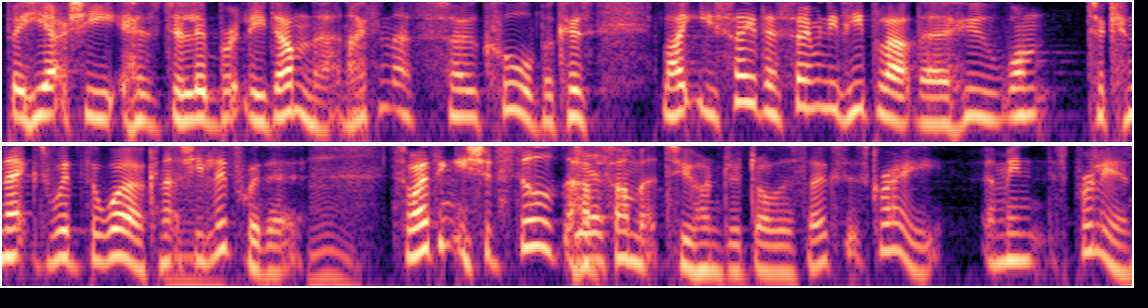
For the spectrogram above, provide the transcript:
But he actually has deliberately done that, and I think that's so cool because, like you say, there's so many people out there who want to connect with the work and actually Mm. live with it. So I think you should still have Yes. some at two hundred dollars though, because it's great. I mean, it's brilliant.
